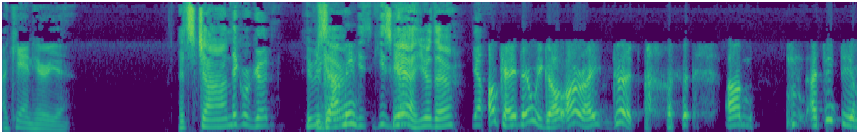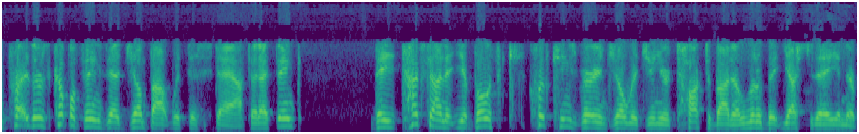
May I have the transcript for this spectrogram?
I can't hear you. It's John. I think we're good. He was You got there. me? He's, he's good. Yeah, you're there. Yep. Okay, there we go. All right, good. um, I think the impre- there's a couple things that jump out with this staff, and I think they touched on it. You both Cliff Kingsbury and Joe Whitt Jr. talked about it a little bit yesterday in their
